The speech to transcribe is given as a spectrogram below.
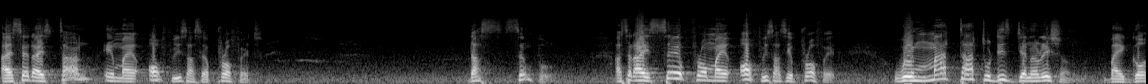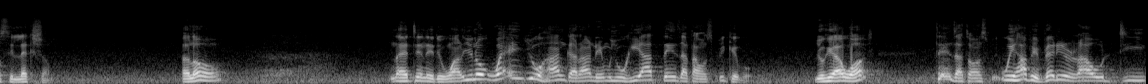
I said, I stand in my office as a prophet. That's simple. I said, I say from my office as a prophet, we matter to this generation by God's election. Hello? 1981. You know, when you hang around him, you hear things that are unspeakable. You hear what? Things that are unspeakable. We have a very rowdy,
